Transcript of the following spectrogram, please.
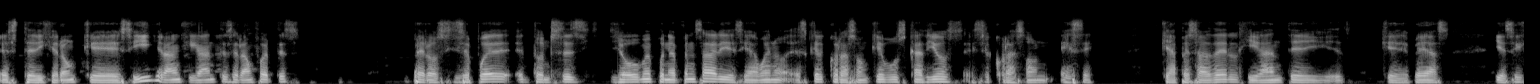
Este, dijeron que sí, eran gigantes, eran fuertes, pero si se puede. Entonces yo me ponía a pensar y decía, bueno, es que el corazón que busca Dios es el corazón ese, que a pesar del gigante y que veas, y ese,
